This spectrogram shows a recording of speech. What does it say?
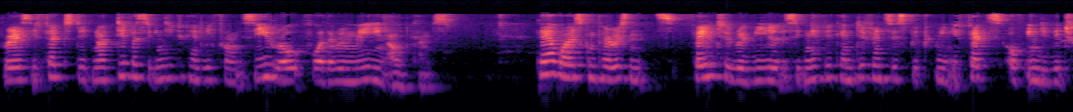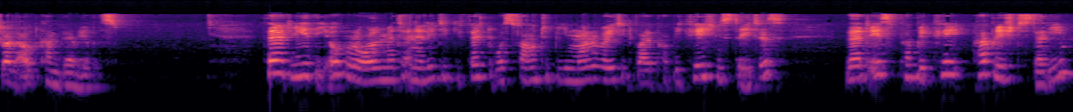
whereas effects did not differ significantly from zero for the remaining outcomes. Pairwise comparisons failed to reveal significant differences between effects of individual outcome variables. Thirdly, the overall meta-analytic effect was found to be moderated by publication status, that is, published study,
